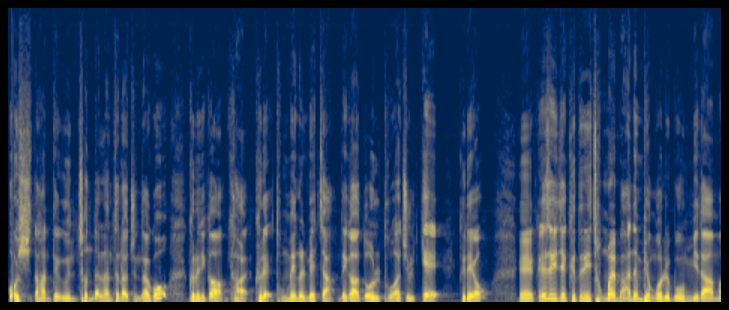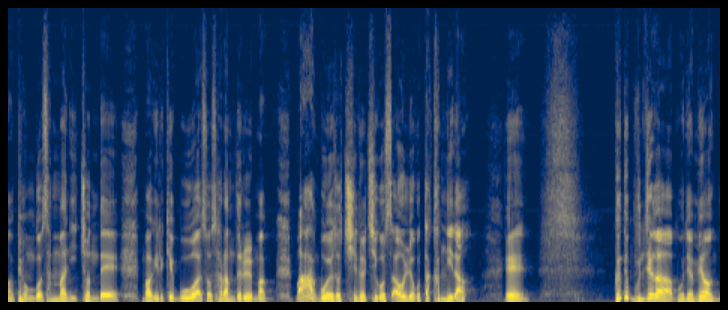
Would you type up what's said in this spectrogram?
오씨 나한테 은 천 달란트나 준다고 그러니까 야, 그래 동맹을 맺자 내가 널 도와줄게 그래요. 예, 그래서 이제 그들이 정말 많은 병거를 모읍니다. 막 병거 3만 2천 대 막 이렇게 모아서 사람들을 막 막 모여서 진을 치고 싸우려고 딱 합니다. 예. 근데 문제가 뭐냐면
